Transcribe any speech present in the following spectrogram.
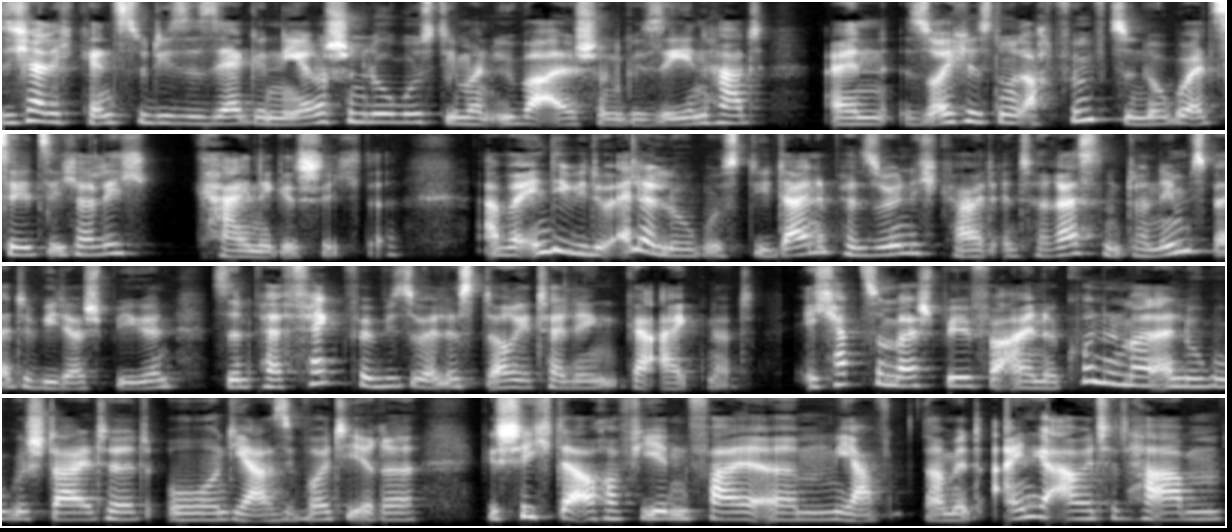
Sicherlich kennst du diese sehr generischen Logos, die man überall schon gesehen hat. Ein solches 0815-Logo erzählt sicherlich keine Geschichte. Aber individuelle Logos, die deine Persönlichkeit, Interessen und Unternehmenswerte widerspiegeln, sind perfekt für visuelles Storytelling geeignet. Ich habe zum Beispiel für eine Kundin mal ein Logo gestaltet und ja, sie wollte ihre Geschichte auch auf jeden Fall ähm, ja damit eingearbeitet haben,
